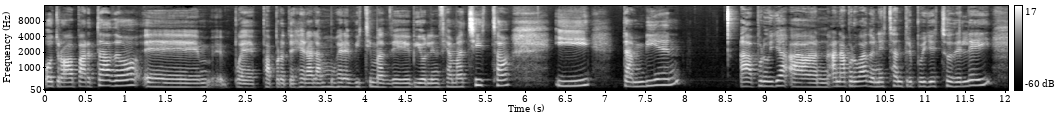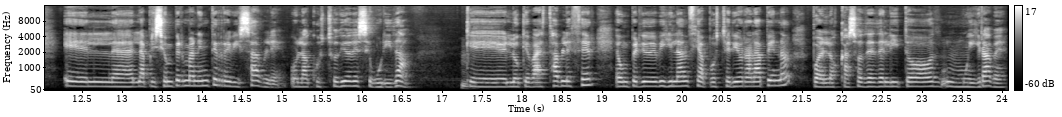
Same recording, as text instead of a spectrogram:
otros apartados eh, pues, para proteger a las mujeres víctimas de violencia machista y también han, han aprobado en este anteproyecto de ley el, la prisión permanente revisable o la custodia de seguridad que lo que va a establecer es un periodo de vigilancia posterior a la pena, pues en los casos de delitos muy graves.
